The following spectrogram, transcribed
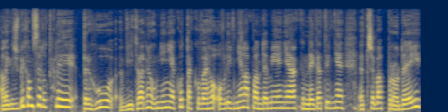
Ale když bychom se dotkli trhu výtvarného umění jako takového, ovlivnila pandemie nějak negativně třeba prodej?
